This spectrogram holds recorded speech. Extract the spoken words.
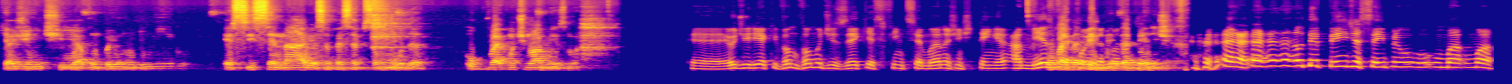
que a gente acompanhou no domingo, esse cenário, essa percepção muda? Ou vai continuar a mesma? É, eu diria que vamos, vamos dizer que esse fim de semana a gente tenha a mesma vai coisa. Depender, depende. É, é, é, depende é sempre uma. uma...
